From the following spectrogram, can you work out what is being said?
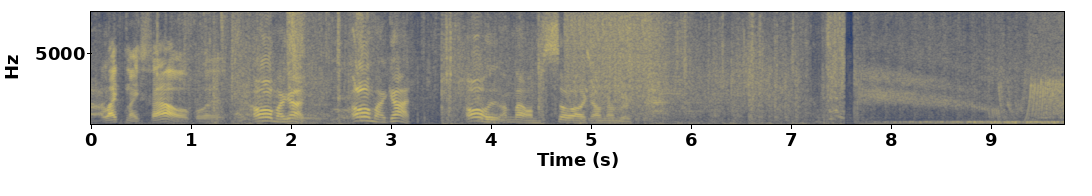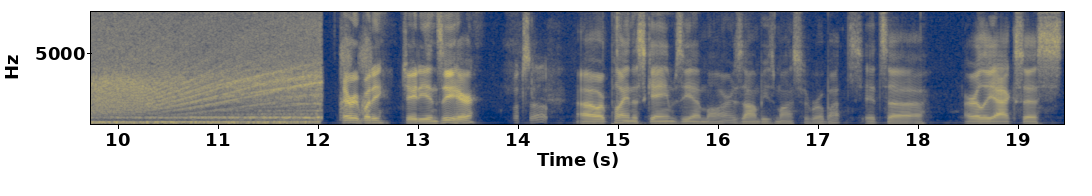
I like my FAL, but Oh my god. Oh my god. Oh, I'm I'm so like outnumbered. Hey everybody, JD and Z here. what's up? Uh, we're playing this game ZMR, Zombies, Monster, Robots. It's a early access,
